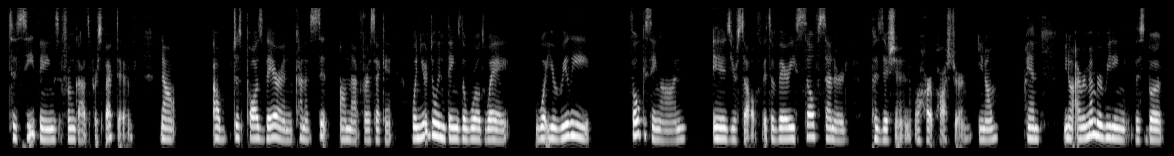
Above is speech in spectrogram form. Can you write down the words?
to see things from God's perspective. Now, I'll just pause there and kind of sit on that for a second. When you're doing things the world's way, what you're really focusing on is yourself. It's a very self centered position or heart posture, you know? And you know, I remember reading this book.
